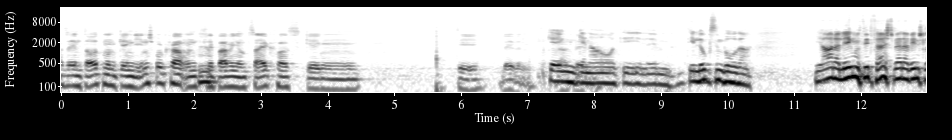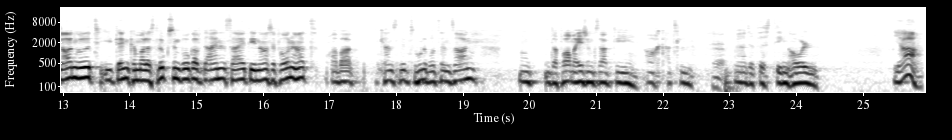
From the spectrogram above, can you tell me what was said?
Also eben Dortmund gegen die Innsbrucker und Ja. Le Pavillon Psychos gegen die Löwen. Gegen, Ja, genau, die Löwen, die Luxemburger. Ja, da legen wir uns nicht fest, wer da wen schlagen wird. Ich denke mal, dass Luxemburg auf der einen Seite die Nase vorne hat, aber ich kann es nicht zu 100% sagen. Und davor haben wir eh schon gesagt, die Achtkatzeln Ja. werden sich das Ding holen. Ja,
